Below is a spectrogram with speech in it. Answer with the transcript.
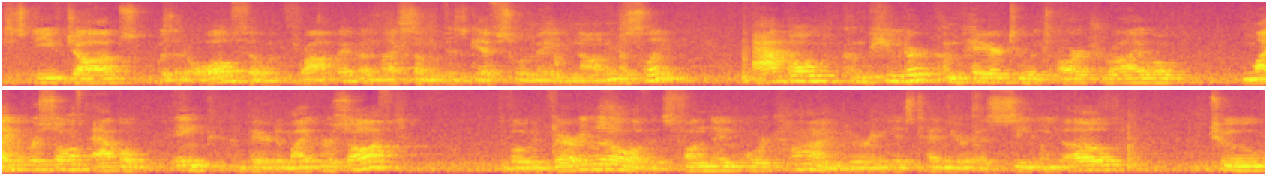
Steve Jobs was at all philanthropic unless some of his gifts were made anonymously. Apple Computer compared to its arch rival Microsoft, Apple Inc. compared to Microsoft, devoted very little of his funding or time during his tenure as CEO to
